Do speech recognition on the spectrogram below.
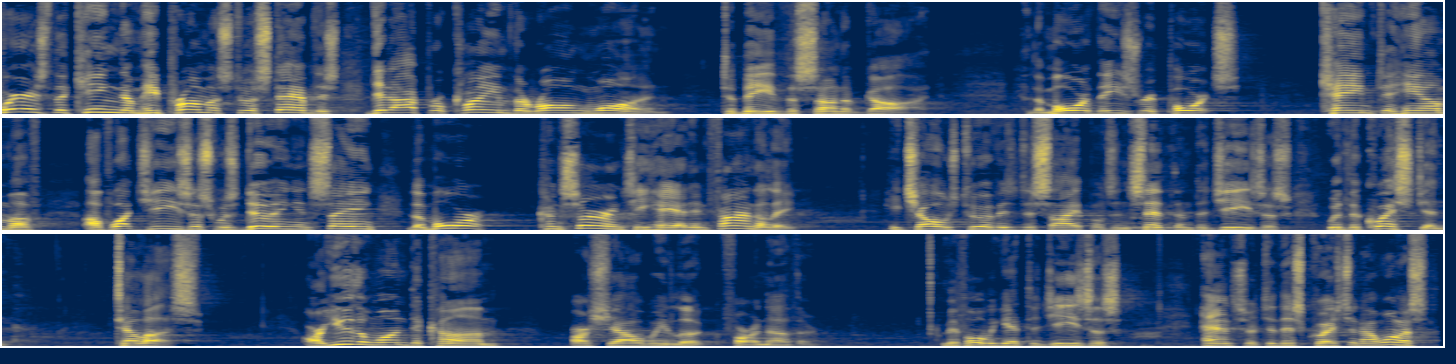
Where is the kingdom he promised to establish? Did I proclaim the wrong one to be the Son of God? The more these reports came to him of, of what Jesus was doing and saying, the more concerns he had. And finally, he chose two of his disciples and sent them to Jesus with the question Tell us, are you the one to come, or shall we look for another? Before we get to Jesus' answer to this question, I want us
